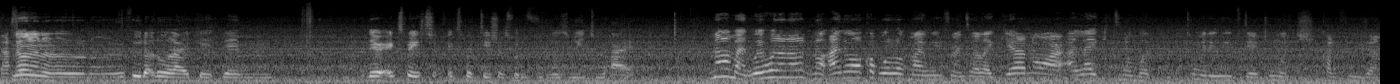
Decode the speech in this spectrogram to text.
That's No, the no, no, no, no, no. The few that don't like it, them their expect expectations for the food was way too high. No man, wait, hold on, no, no. I know a couple of my weed friends are like, yeah, no, I, I like it, you know, but too many weeds there, too much confusion,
